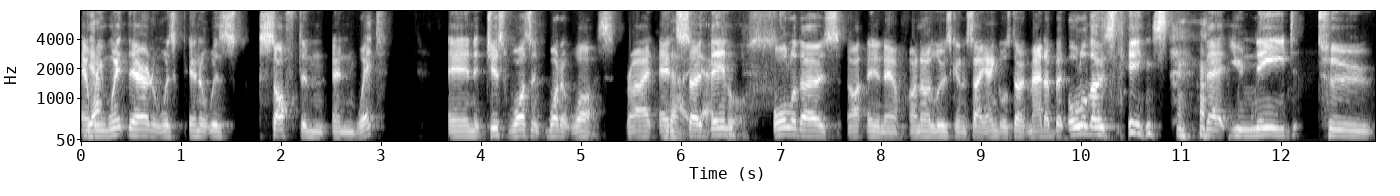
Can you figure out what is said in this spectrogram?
And Yeah. we went there and it was, and it was soft and, and wet. And it just wasn't what it was. Right. And No, so yeah, then course. all of those, uh, you know, I know Lou's going to say angles don't matter, but all of those things that you need to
